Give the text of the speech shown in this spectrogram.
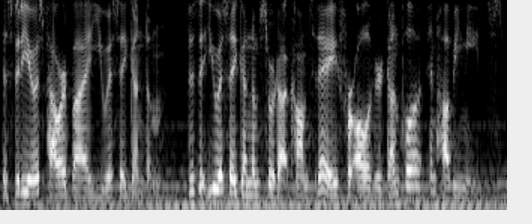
This video is powered by USA Gundam. Visit usagundamstore.com today for all of your Gunpla and hobby needs.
